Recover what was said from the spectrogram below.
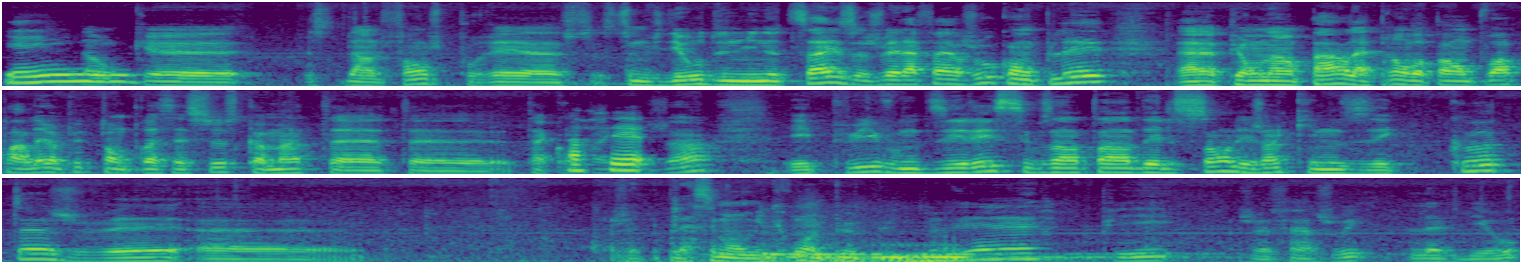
sais. Donc, euh, dans le fond, je pourrais. Euh, c'est une vidéo d'une minute 16. Je vais la faire jouer au complet, euh, puis on en parle. Après, on va pouvoir parler un peu de ton processus, comment t'accompagnes les gens. Et puis, vous me direz si vous entendez le son, les gens qui nous écoutent. Je vais. Euh, je vais placer mon micro un peu plus près, puis je vais faire jouer la vidéo.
